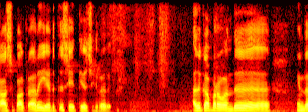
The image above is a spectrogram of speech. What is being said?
காசு பார்க்குறாரு எடுத்து சேர்த்து வச்சுக்கிறாரு. அதுக்கப்புறம் வந்து இந்த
